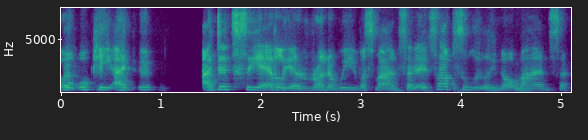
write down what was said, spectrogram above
oh okay i I did say earlier, run away was my answer. It's absolutely not my answer.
